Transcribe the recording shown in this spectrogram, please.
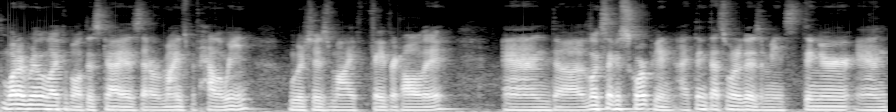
what I really like about this guy is that it reminds me of Halloween, which is my favorite holiday and uh, it looks like a scorpion. I think that's what it is. I mean, stinger, and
